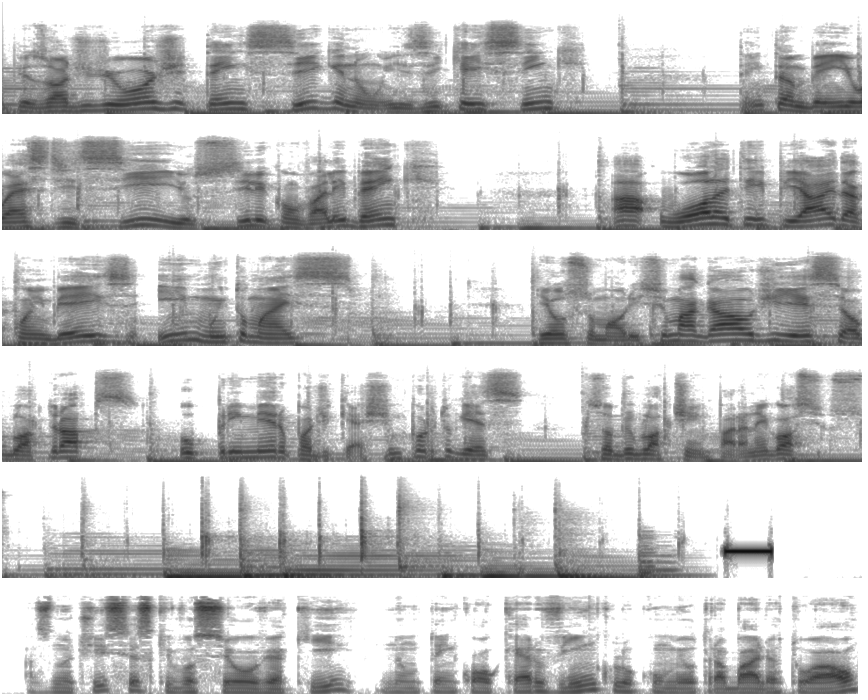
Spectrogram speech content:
Episódio de hoje tem Signum e ZK Sync, tem também o SDC e o Silicon Valley Bank, a Wallet API da Coinbase e muito mais. Eu sou Maurício Magaldi e esse é o Block Drops, o primeiro podcast em português sobre blockchain para negócios. As notícias que você ouve aqui não têm qualquer vínculo com o meu trabalho atual,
